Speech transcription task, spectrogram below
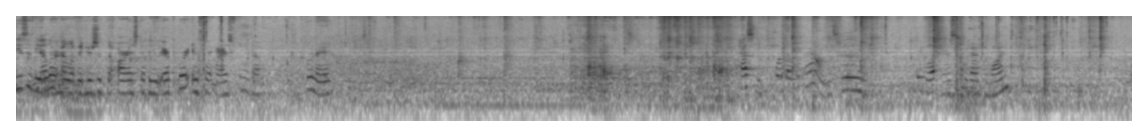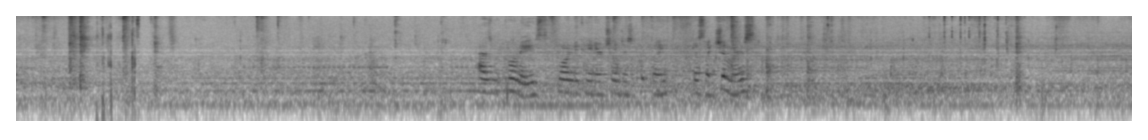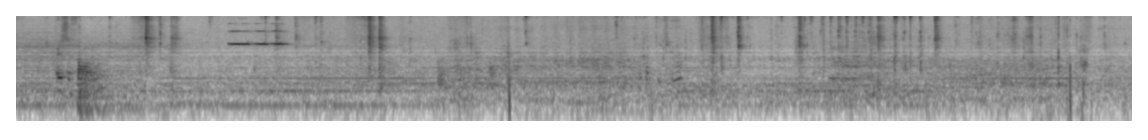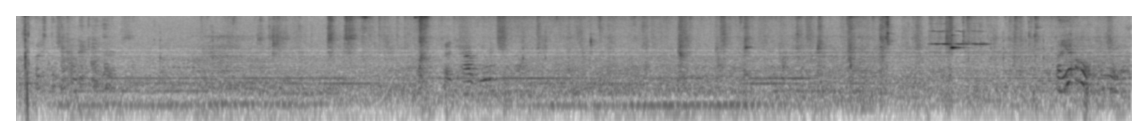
These are the other elevators at the RSW Airport in Fort Myers, Florida. Kone. Capacity 4,000 pounds. Really big letters. Come down to one. As with the floor indicator changes quickly, just like Schindler's. There's a phone. Look up to two. At have you? Oh yeah, oh, okay.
